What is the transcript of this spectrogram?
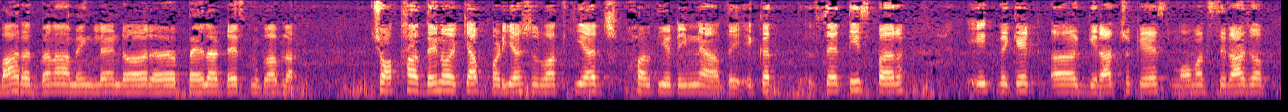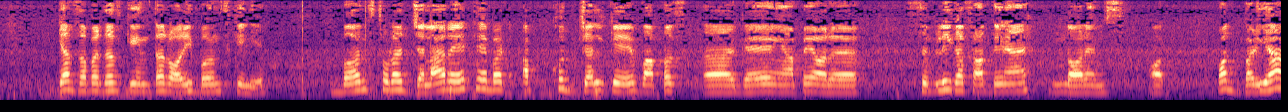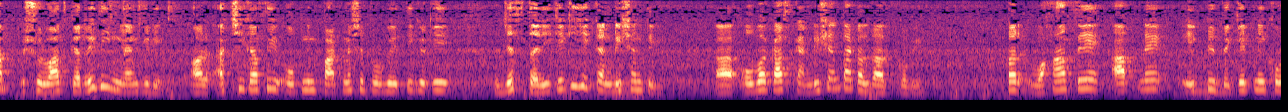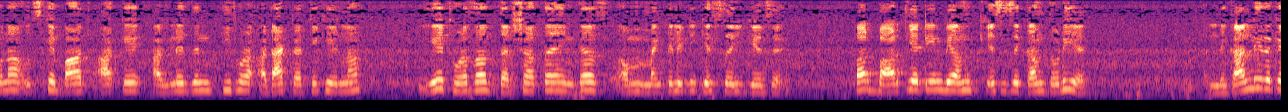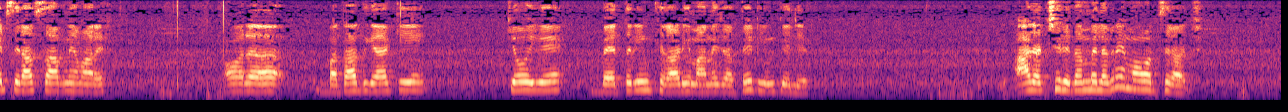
भारत बनाम इंग्लैंड और पहला टेस्ट मुकाबला। चौथा दिन और क्या बढ़िया शुरुआत किया भारतीय टीम ने आते सैतीस पर एक विकेट गिरा चुके हैं मोहम्मद सिराज और क्या ज़बरदस्त गेंद था रॉरी बर्न्स के लिए। बर्न्स थोड़ा जला रहे थे, बट अब खुद जल के वापस गए यहाँ पे और सिबली का साथ देना है लॉरेंस और बहुत बढ़िया शुरुआत कर रही थी इंग्लैंड की टीम और अच्छी खासी ओपनिंग पार्टनरशिप हो गई थी क्योंकि जिस तरीके की ये कंडीशन थी ओवरकास्ट कंडीशन था कल रात को भी। पर वहाँ से आपने एक भी विकेट नहीं खोना, उसके बाद आके अगले दिन भी थोड़ा अटैक करके खेलना, ये थोड़ा सा दर्शाता है इनका मेंटेलिटी किस तरीके से। पर भारतीय टीम भी हम किसी से कम थोड़ी है। निकाल ली विकेट सिराज साहब ने हमारे। और बता दिया कि क्यों ये बेहतरीन खिलाड़ी माने जाते हैं टीम के लिए। आज अच्छी रिदम में लग रहे हैं मोहम्मद सिराज।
